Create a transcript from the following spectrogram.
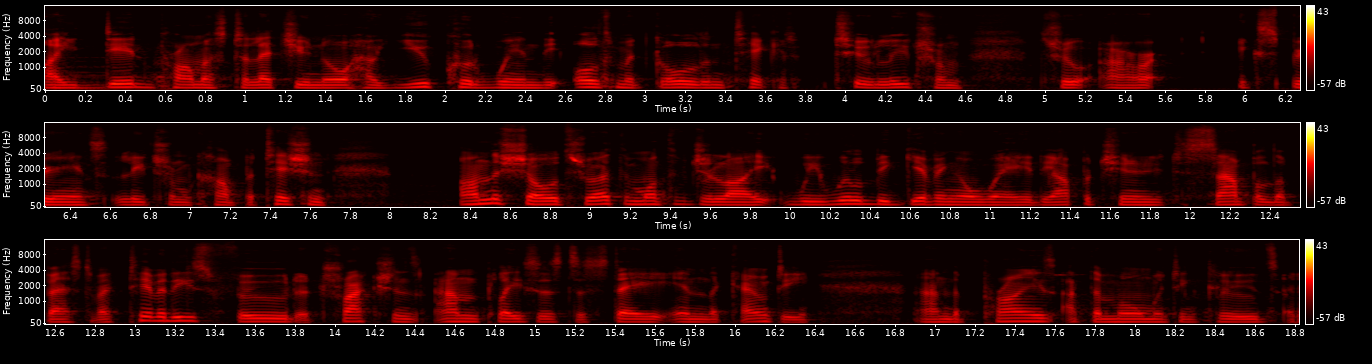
I did promise to let you know how you could win the ultimate golden ticket to Leitrim through our Experience Leitrim competition. On the show throughout the month of July, we will be giving away the opportunity to sample the best of activities, food, attractions, and places to stay in the county. And the prize at the moment includes a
